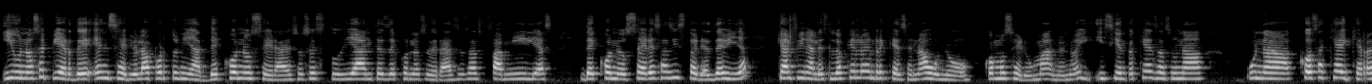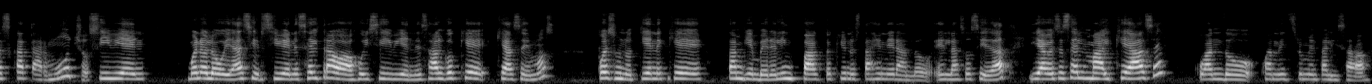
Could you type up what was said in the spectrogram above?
y uno se pierde en serio la oportunidad de conocer a esos estudiantes, de conocer a esas familias, de conocer esas historias de vida, que al final es lo que lo enriquecen a uno como ser humano, ¿no? Y, y siento que esa es una, una cosa que hay que rescatar mucho, si bien, bueno, lo voy a decir, si bien es el trabajo y si bien es algo que, que hacemos, pues uno tiene que también ver el impacto que uno está generando en la sociedad y a veces el mal que hace cuando, cuando instrumentaliza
